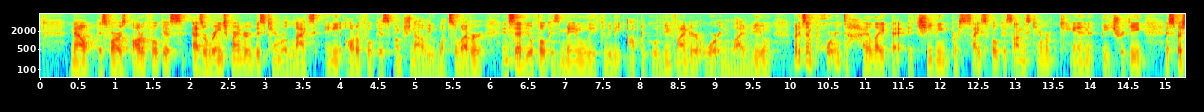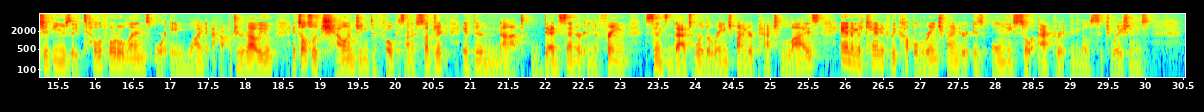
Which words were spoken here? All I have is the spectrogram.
Now, as far as autofocus, as a rangefinder, this camera lacks any autofocus functionality whatsoever. Instead, you'll focus manually through the optical viewfinder or in live view. But it's important to highlight that achieving precise focus on this camera can be tricky, especially if you use a telephoto lens or a wide aperture value. It's also challenging to focus on a subject if they're not dead center in the frame, since that's where the rangefinder patch lies, and a mechanically coupled rangefinder is only so accurate in those situations.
